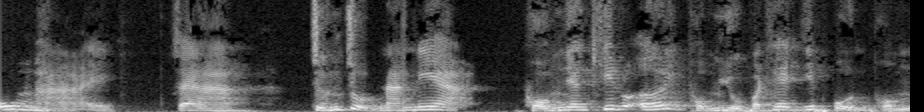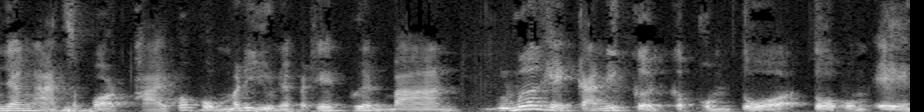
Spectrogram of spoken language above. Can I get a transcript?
อุ้มหายใช่ฮะถึงจุดนั้นเนี่ย ผมยังคิดว่าเอ้ยผมอยู่ประเทศญี่ปุ่น ผมยังอ่านสปอร์ตพายเพราะผมไม่ได้อยู่ในประเทศเพื่อนบ้าน เมื่อเหตุการณ์นี้เกิดกับผมตัวตัวผมเอง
